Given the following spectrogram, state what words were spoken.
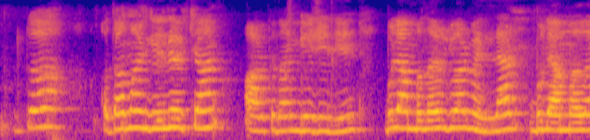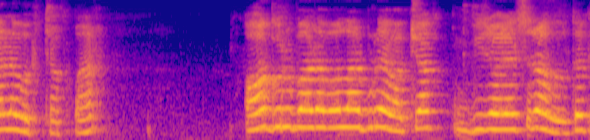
Burada adamlar gelirken arkadan geceliğin bu lambaları görmediler. Bu lambalara bakacaklar. A grubu arabalar buraya bakacak. Biz öyle sıraladık.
